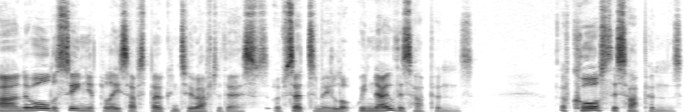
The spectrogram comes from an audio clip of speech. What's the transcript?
And of all the senior police I've spoken to after this have said to me, look, we know this happens. Of course, this happens.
